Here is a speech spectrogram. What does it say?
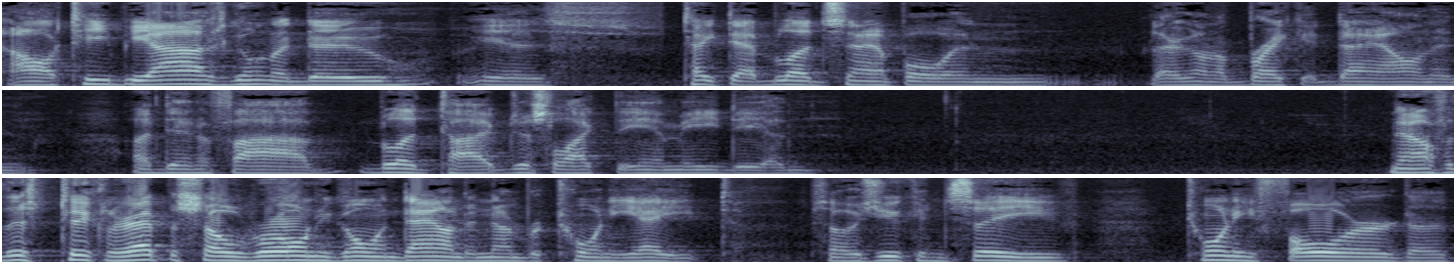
All TBI is going to do is take that blood sample and they're going to break it down and identify blood type just like the ME did. Now, for this particular episode, we're only going down to number 28. So, as you can see, 24 to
